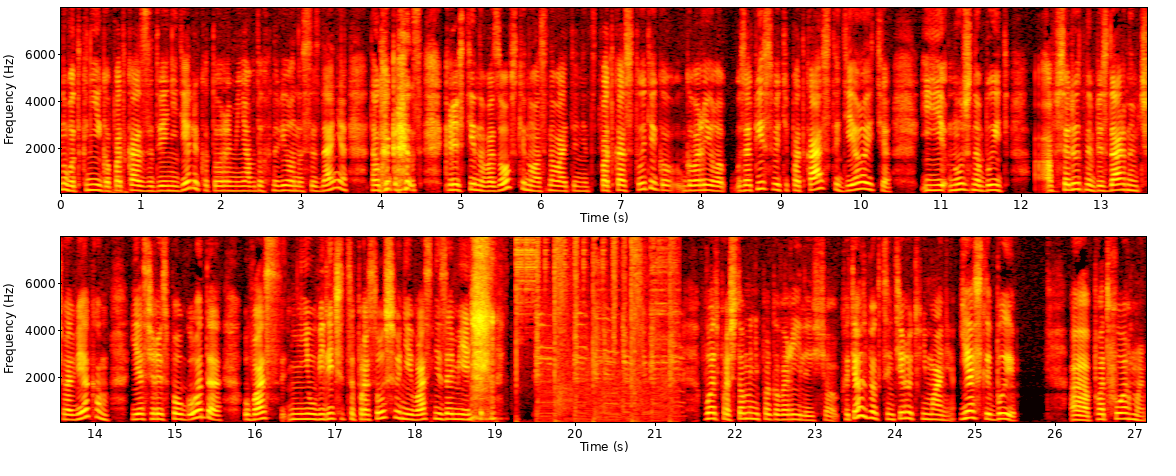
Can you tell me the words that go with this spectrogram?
ну вот книга «Подкаст за две недели», которая меня вдохновила на создание, там как раз Кристина Вазовский, ну, основательница подкаст-студии, говорила, записывайте подкасты, делайте, и нужно быть абсолютно бездарным человеком, если через полгода у вас не увеличится прослушивание и вас не заметят. Вот про что мы не поговорили еще. Хотелось бы акцентировать внимание. Если бы платформы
